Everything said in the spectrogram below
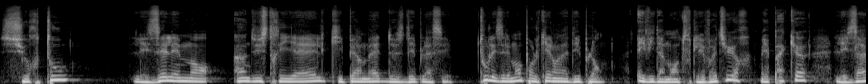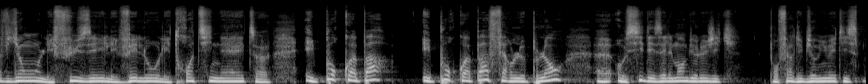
sur tous les éléments industriels qui permettent de se déplacer. Tous les éléments pour lesquels on a des plans. Évidemment, toutes les voitures, mais pas que. Les avions, les fusées, les vélos, les trottinettes. euh, Et pourquoi pas Et pourquoi pas faire le plan euh, aussi des éléments biologiques pour faire du biomimétisme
